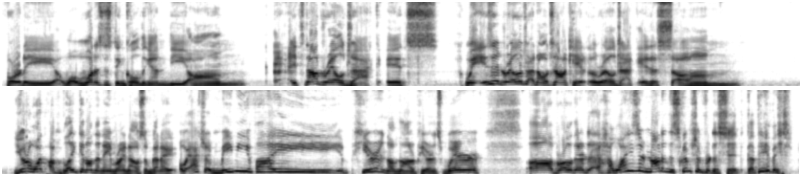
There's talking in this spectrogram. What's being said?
for the well, what is this thing called again? The um, it's not railjack. It's wait, is it railjack? No, it's not a railjack. It is um. You know what? I'm blanking on the name right now, so I'm gonna. Oh, wait, actually, maybe if I appear, in no, not appearance. Where? Oh, bro, there. Why is there not a description for this shit? God damn it.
